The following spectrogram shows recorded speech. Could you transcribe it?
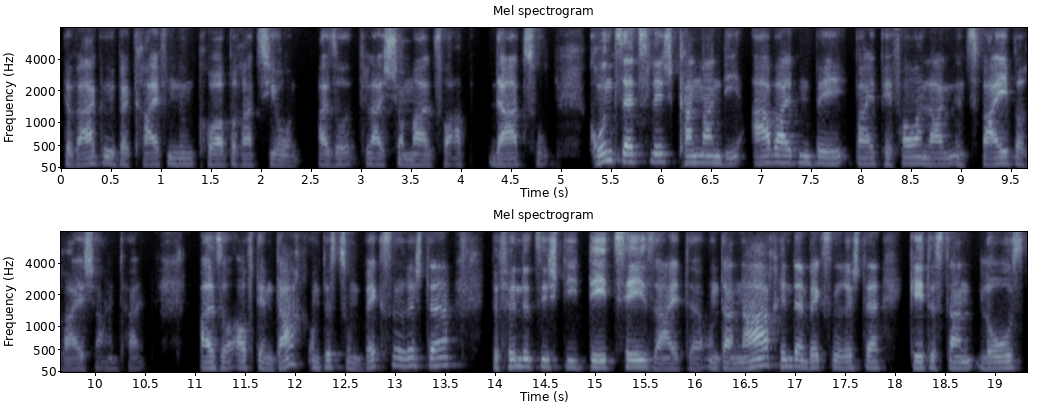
gewerkeübergreifenden Kooperation. Also vielleicht schon mal vorab dazu. Grundsätzlich kann man die Arbeiten bei PV-Anlagen in zwei Bereiche einteilen. Also auf dem Dach und bis zum Wechselrichter befindet sich die DC-Seite und danach hinter dem Wechselrichter geht es dann los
